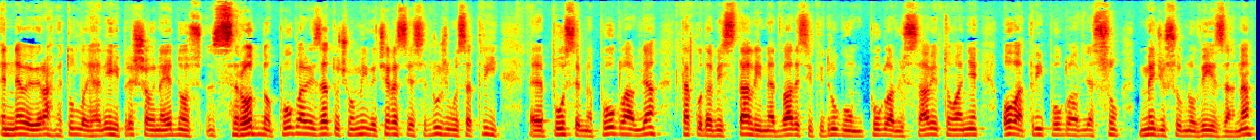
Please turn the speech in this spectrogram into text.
Ennevevi Rahmetullahi Alihi prešao na jedno srodno poglavlje, zato ćemo mi večeras da se družimo sa tri uh, posebna poglavlja, tako da bi stali na 22. poglavlju savjetovanje. Ova tri poglavlja su međusobno vezana.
